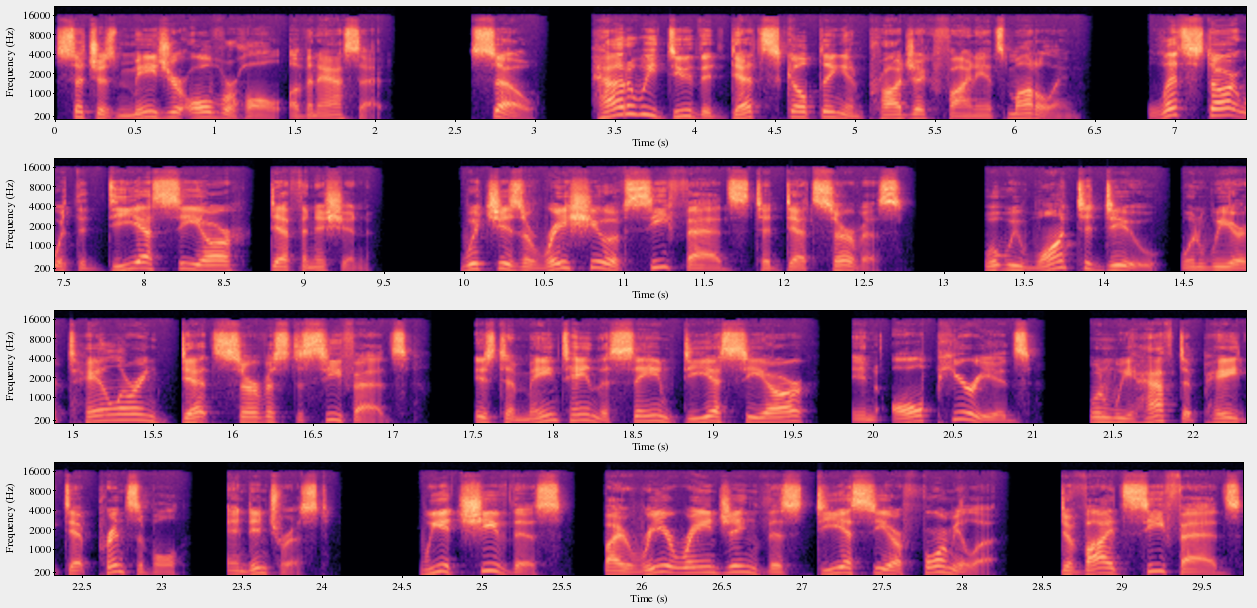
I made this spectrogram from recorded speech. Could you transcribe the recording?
such as major overhaul of an asset. So, how do we do the debt sculpting and project finance modeling? Let's start with the DSCR definition, which is a ratio of CFADs to debt service. What we want to do when we are tailoring debt service to CFADs is to maintain the same DSCR in all periods when we have to pay debt principal and interest. We achieve this by rearranging this DSCR formula, divide CFADs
